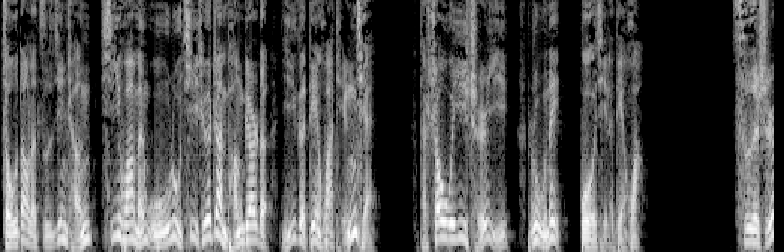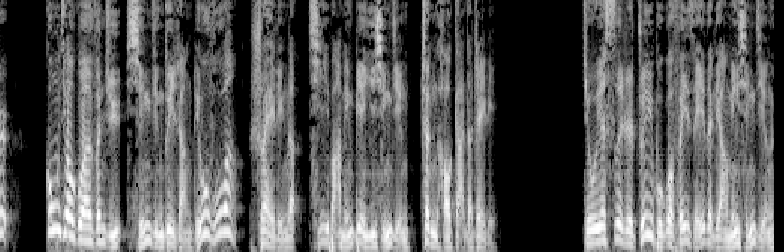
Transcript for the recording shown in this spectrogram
走到了紫禁城西华门五路汽车站旁边的一个电话亭前，他稍微一迟疑，入内拨起了电话。此时。公交公安分局刑警队长刘福旺率领了七八名便衣刑警，正好赶到这里。九月四日追捕过飞贼的两名刑警，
